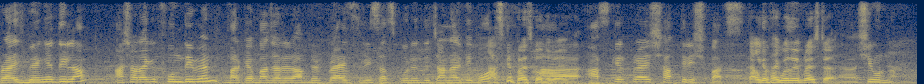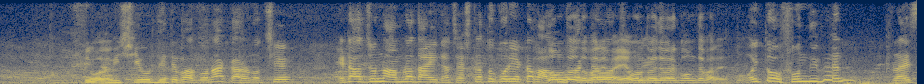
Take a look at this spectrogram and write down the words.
প্রাইস ভেঙে দিলাম। আসার আগে ফোন দিবেন বারকে বাজারের আপডেট প্রাইস রিসার্চ করে দিয়ে জানাই দিব। আজকে প্রাইস কত ভাই? আজকের প্রাইস সাতত্রিশ পাঁচ। কালকে থাকবে তো এই প্রাইসটা শিওর না। কি বলেন? আমি শিওর দিতে পারব না কারণ হচ্ছে এটার জন্য আমরা দায়ী না। চেষ্টা তো করি একটা ভালো কমতে হতে পারে ভাই এমন তো হতে পারে কমতে পারে। ওই তো ফোন দিবেন প্রাইস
